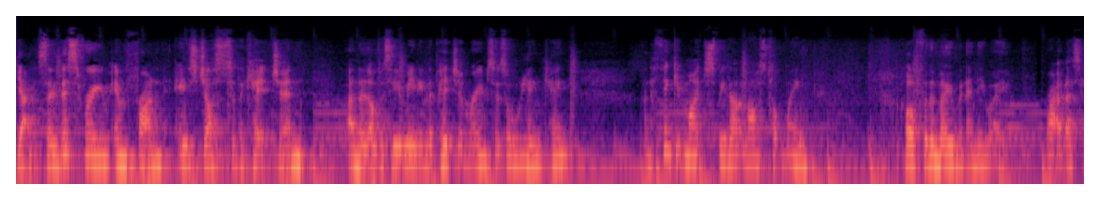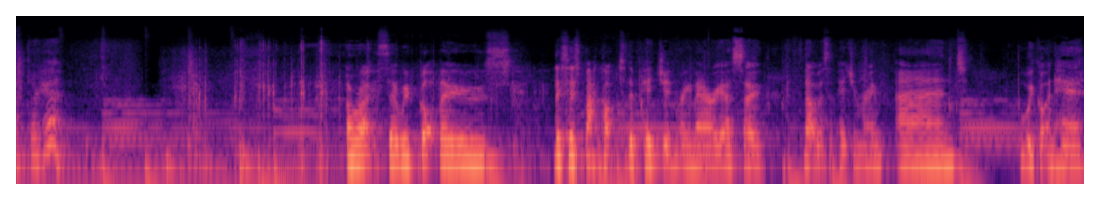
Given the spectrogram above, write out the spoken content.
Yeah. So this room in front is just to the kitchen, and then obviously meaning the pigeon room. So it's all linking, and I think it might just be that last top wing. Well, for the moment anyway. Right. Let's head through here. All right. So we've got those. This is back up to the pigeon room area. So that was the pigeon room. And what we got in here?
